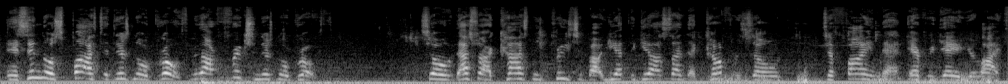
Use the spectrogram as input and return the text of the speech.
And it's in those spots that there's no growth. Without friction, there's no growth. So that's why I constantly preach about you have to get outside that comfort zone to find that every day of your life.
